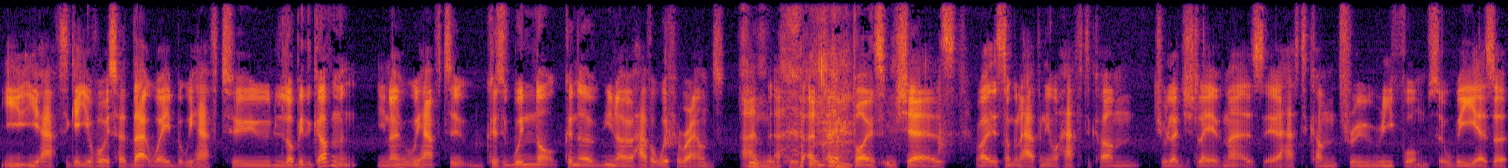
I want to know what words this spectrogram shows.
you you have to get your voice heard that way, but we have to lobby the government. You know, we have to because we're not gonna, you know, have a whip around and, and, and buy some shares, right? It's not gonna happen. It will have to come through legislative matters. It has to come through reform. So we, as a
